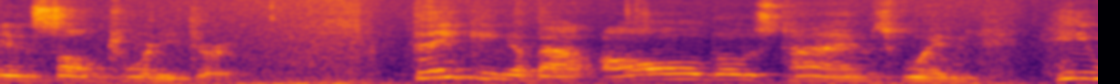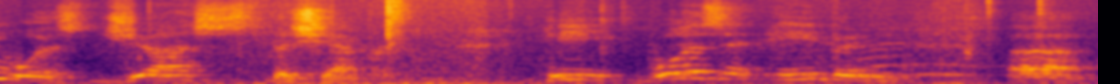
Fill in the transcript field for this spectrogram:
in Psalm 23. Thinking about all those times when he was just the shepherd. He wasn't even uh,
